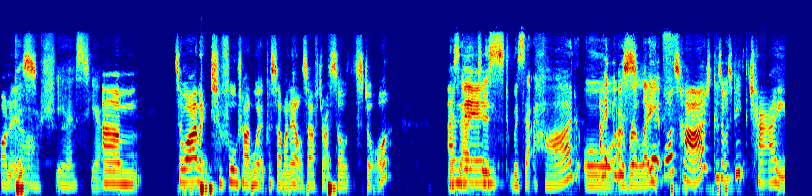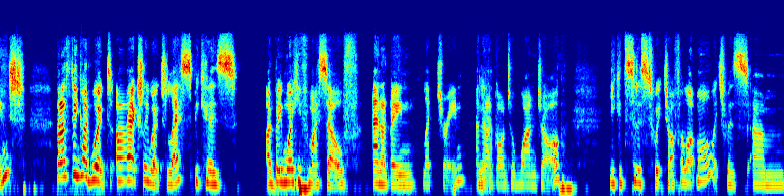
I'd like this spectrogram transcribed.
honours. Gosh, yes, yeah. Um, so I went to full time work for someone else after I sold the store. was and that then just was that hard or I- it was, a relief? it was hard because it was a big change. But I think I'd worked. I actually worked less because I'd been working for myself and I'd been lecturing, and then Yeah. I'd gone to one job. You could sort of switch off a lot more, which was um,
